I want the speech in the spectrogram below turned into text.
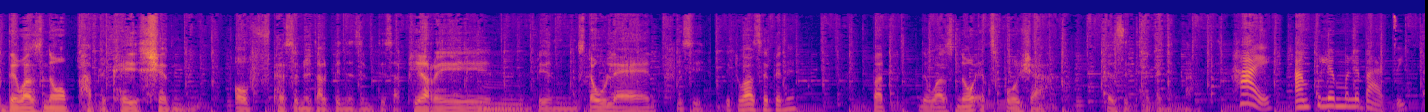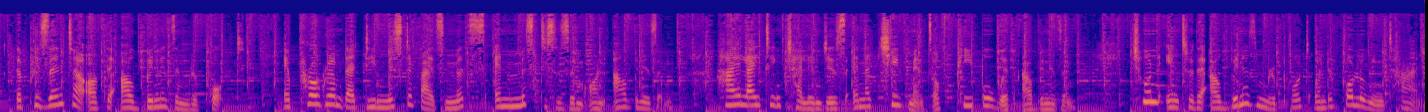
there was no publication of person with albinism disappearing, mm. being stolen. You see, it was happening, but there was no exposure as it happening now. Hi, I'm Pule Mulebati, the presenter of the Albinism Report, a program that demystifies myths and mysticism on albinism highlighting challenges and achievements of people with albinism. Tune into the Albinism Report on the following times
